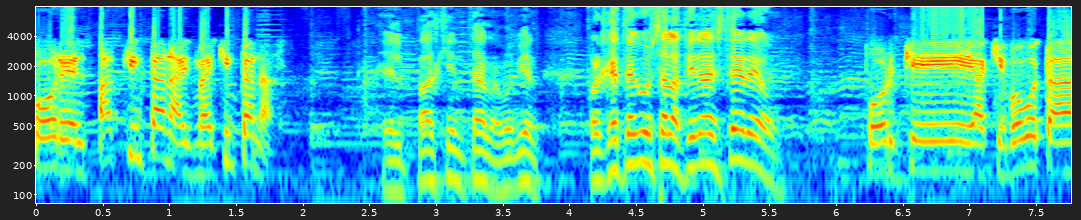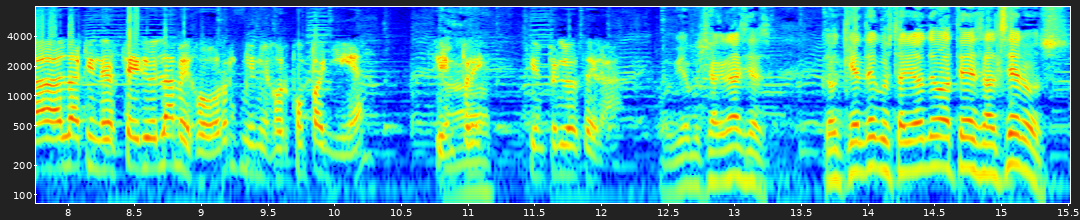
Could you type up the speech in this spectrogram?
Por el Pat Quintana, Ismael Quintana. El Paz Quintana, muy bien. ¿Por qué te gusta la tienda estéreo? Porque aquí en Bogotá la tienda estéreo es la mejor, mi mejor compañía. Siempre, Ah. siempre lo será. Muy bien, muchas gracias. ¿Con quién te gustaría un debate de salseros?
